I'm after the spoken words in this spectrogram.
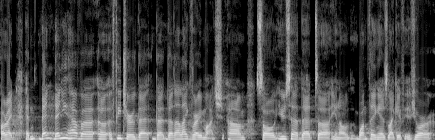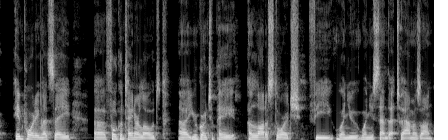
All right, and then then you have a, a feature that, that, that I like very much. Um, so you said that uh, you know one thing is like if if you're importing, let's say, a full container load, uh, you're going to pay a lot of storage fee when you when you send that to Amazon.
